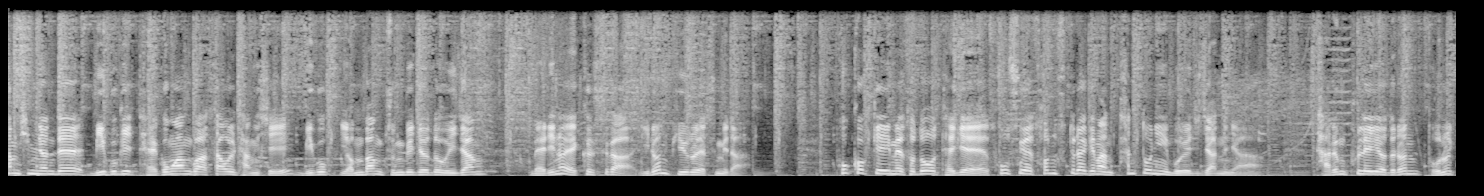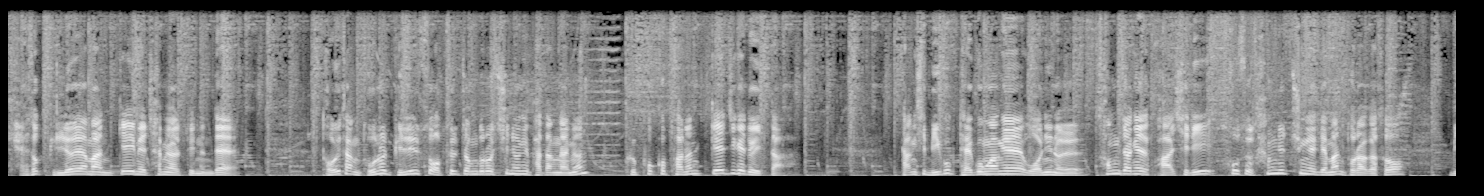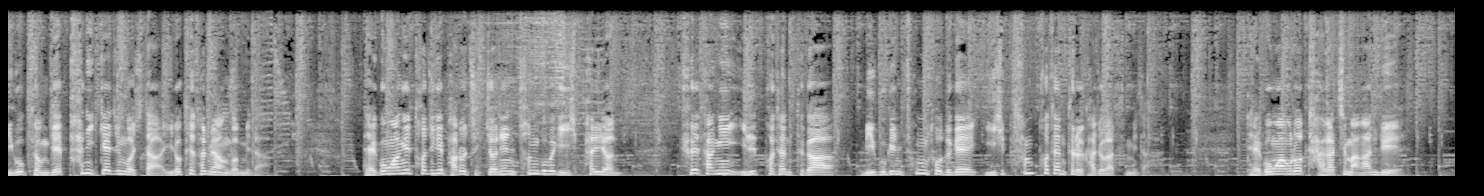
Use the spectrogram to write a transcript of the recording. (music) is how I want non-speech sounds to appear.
1930년대 미국이 대공황과 싸울 당시 미국 연방준비제도 의장 메리너 에클스가 이런 비유를 했습니다. 포커 게임에서도 대개 소수의 선수들에게만 판돈이 모여지지 않느냐. 다른 플레이어들은 돈을 계속 빌려야만 게임에 참여할 수 있는데 더 이상 돈을 빌릴 수 없을 정도로 신용이 바닥나면 그 포커판은 깨지게 돼 있다. 당시 미국 대공황의 원인을 성장의 과실이 소수 상류층에게만 돌아가서 미국 경제의 판이 깨진 것이다. 이렇게 설명한 겁니다. 대공황이 터지기 바로 직전인 1928년 최상위 1%가 미국인 총소득의 23%를 가져갔습니다. 대공황으로 다 같이 망한 뒤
